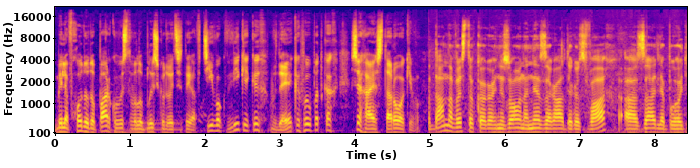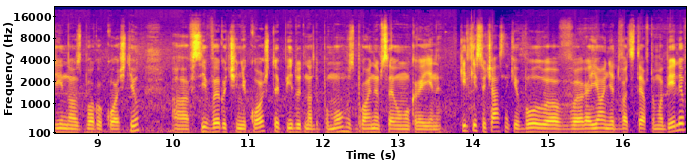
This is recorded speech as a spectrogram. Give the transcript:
Біля входу до парку виставили близько 20 автівок, вік яких в деяких випадках сягає 100 років. Дана виставка організована не заради розваг, а задля благодійного збору коштів. Всі виручені кошти підуть на допомогу Збройним силам України. Кількість учасників було в районі 20 автомобілів.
